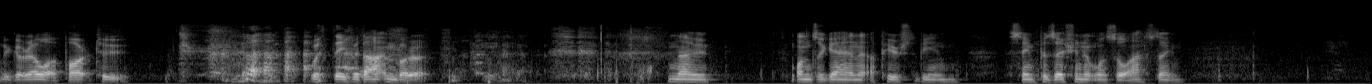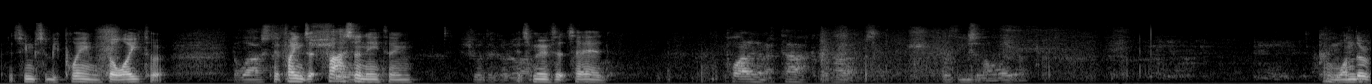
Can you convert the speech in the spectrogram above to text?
The Gorilla Part 2 with David Attenborough. Now, once again, it appears to be in the same position it was the last time. It seems to be playing with a lighter. The last It finds it show- fascinating. Gorilla It's moved its head. planning an attack, perhaps, with using a lighter. I wonder,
